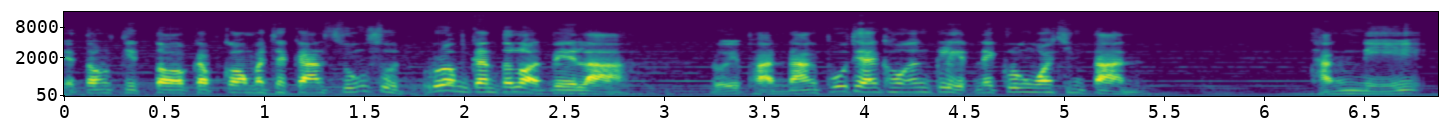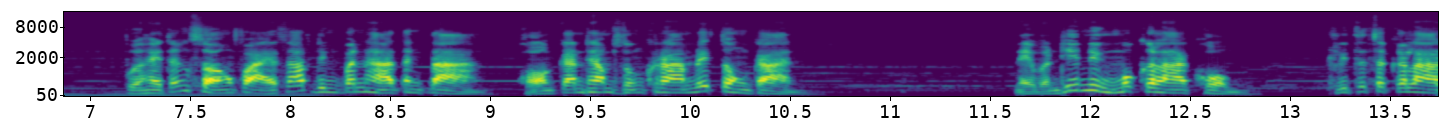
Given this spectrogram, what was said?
จะต้องติดต่อกับกองบัญชาการสูงสุดร่วมกันตลอดเวลา โดยผ่านทางผู้แทนของอังกฤษในกรุงวอชิงตัน ทั้งนี้เพื่อให้ทั้งสองฝ่ายทราบถึงปัญหาต่างๆ ของการทำสงครามได้ตรงกัน ในวันที่ 1 มกราคมคริสตศักราช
